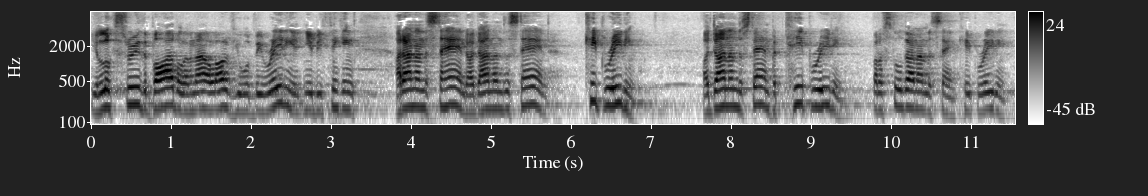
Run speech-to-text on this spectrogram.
You look through the Bible, and I know a lot of you will be reading it and you'd be thinking, I don't understand, I don't understand. Keep reading. I don't understand, but keep reading. But I still don't understand. Keep reading.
